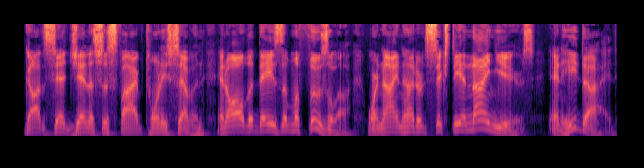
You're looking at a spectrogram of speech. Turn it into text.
God said Genesis 5:27, and all the days of Methuselah were 960 and 9 years, and he died.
